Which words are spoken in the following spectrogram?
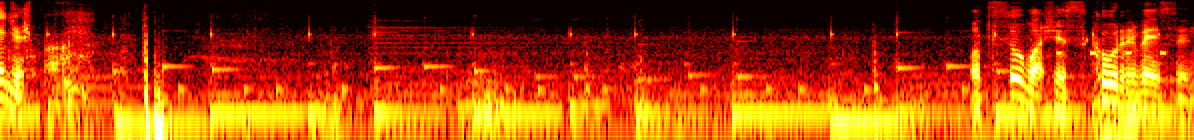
Jedziesz pan. Odsuwa się skurwysyn.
